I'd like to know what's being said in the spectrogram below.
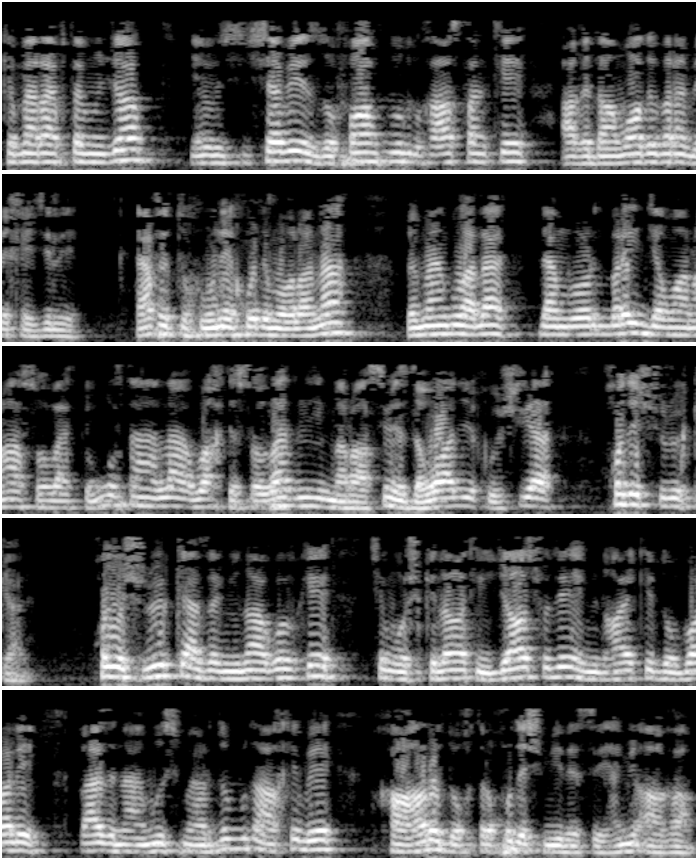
که من رفتم اونجا شب زفاف بود خواستن که اقدامات برن به خجله رفت تو خونه خود مولانا. به من گفت حالا در مورد برای این جوان ها صحبت کن. گفتن الله وقت صحبت نیم مراسم ازدواج خوشی خودش شروع کرد. خودش شروع کرد از امینا گفت که چه مشکلات ایجاد شده. همین هایی که دنبال بعض ناموس مردم بود آخر به خواهر و دختر خودش می‌رسه همین آقا.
